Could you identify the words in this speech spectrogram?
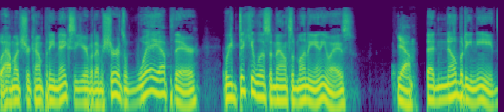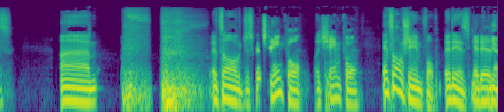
how much your company makes a year, but I'm sure it's way up there. Ridiculous amounts of money, anyways Yeah, that nobody needs. Um, it's all just It's shameful. It's shameful. it's all shameful. It is. It is. Yeah.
